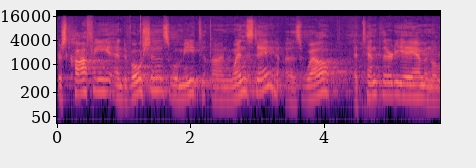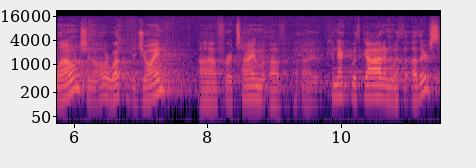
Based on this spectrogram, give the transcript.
There's coffee and devotions. We'll meet on Wednesday as well at 10:30 a.m. in the lounge, and all are welcome to join uh, for a time of uh, connect with God and with the others.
